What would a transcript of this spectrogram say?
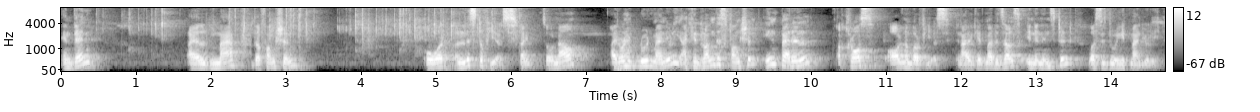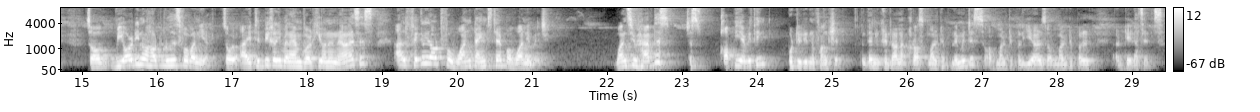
And then I'll map the function over a list of years, right? So now I don't have to do it manually. I can run this function in parallel across all number of years, and I'll get my results in an instant versus doing it manually. So we already know how to do this for one year. So I typically, when I'm working on an analysis, I'll figure it out for one time step or one image. Once you have this, just copy everything, put it in a function, and then you can run across multiple images or multiple years or multiple uh, data sets.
